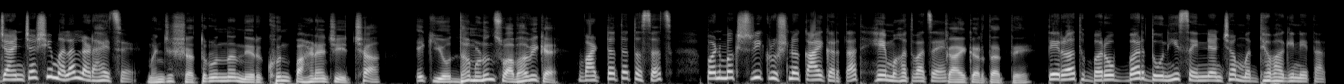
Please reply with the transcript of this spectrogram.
ज्यांच्याशी मला लढायचंय. म्हणजे शत्रूंना निरखून पाहण्याची इच्छा एक योद्धा म्हणून स्वाभाविक आहे. वाटतं तर तसंच पण मग श्रीकृष्ण काय करतात हे महत्वाचं आहे. काय करतात ते? ते रथ बरोबर दोन्ही सैन्यांच्या मध्यभागी नेतात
